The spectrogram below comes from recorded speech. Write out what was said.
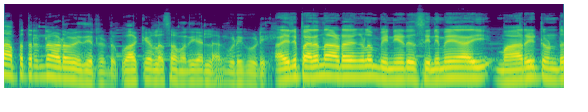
നാൽപ്പത്തിരണ്ട് നാടകം എഴുതിയിട്ടുണ്ട്. ബാക്കിയുള്ള സമിതി എല്ലാം കൂടി കൂടി. അതിൽ പല നാടകങ്ങളും പിന്നീട് സിനിമയായി മാറിയിട്ടുണ്ട്.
